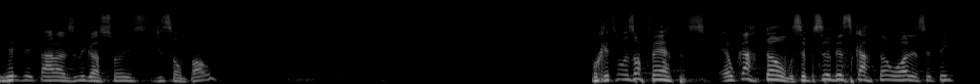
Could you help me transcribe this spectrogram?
e rejeitar as ligações de São Paulo? Porque são as ofertas, é o cartão. Você precisa desse cartão. Olha, você tem,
